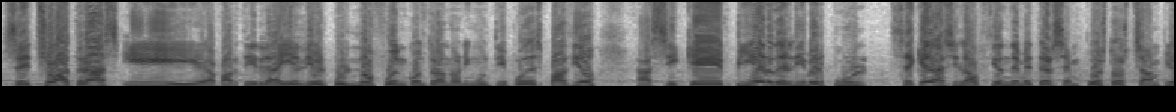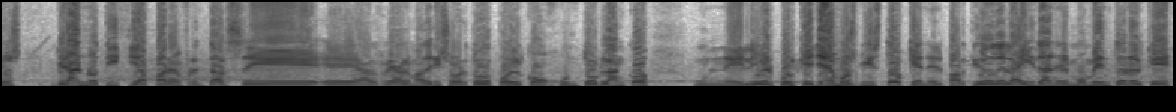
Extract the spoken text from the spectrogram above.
se echó atrás y a partir de ahí el Liverpool no fue encontrando ningún tipo de espacio. Así que pierde el Liverpool, se queda sin la opción de meterse en puestos Champions. Gran noticia para enfrentarse eh, al Real Madrid, sobre todo por el conjunto blanco. Un eh, Liverpool que ya hemos visto que en el partido de la ida, en el momento en el que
